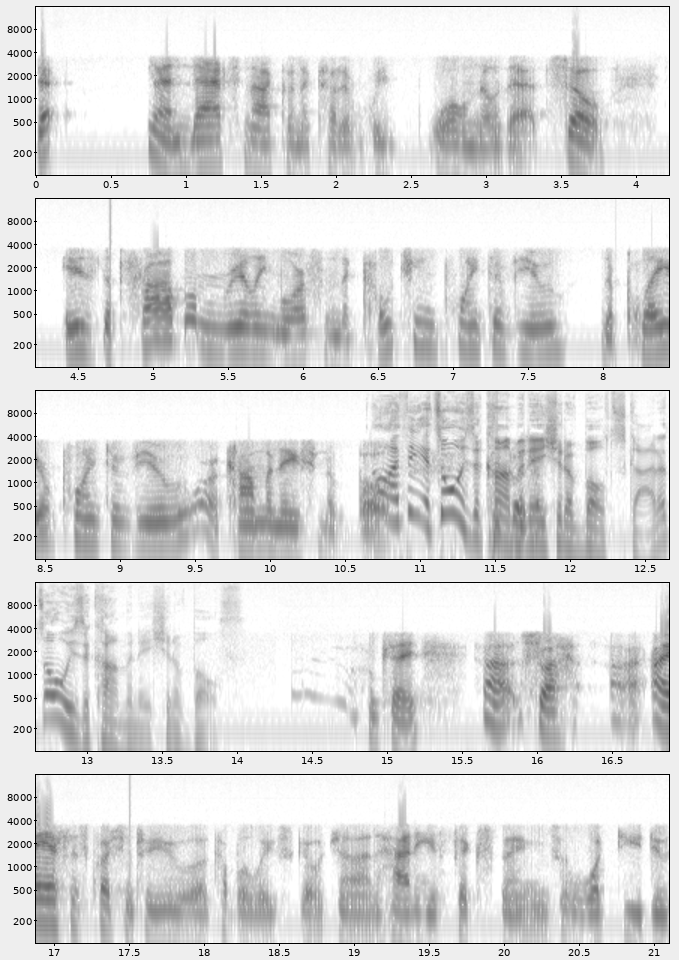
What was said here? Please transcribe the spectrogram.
That, and that's not going to cut it. We all know that. So, is the problem really more from the coaching point of view, the player point of view, or a combination of both? No, I think it's always a combination of both, Scott. It's always a combination of both. Okay. Uh, so I, asked this question to you a couple of weeks ago, John. How do you fix things? What do you do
